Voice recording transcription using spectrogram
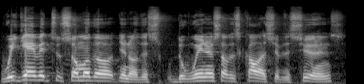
we gave it to some of the, you know, the, the winners of the scholarship, the students,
